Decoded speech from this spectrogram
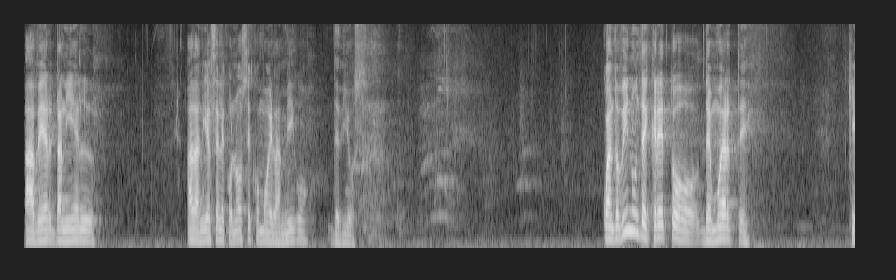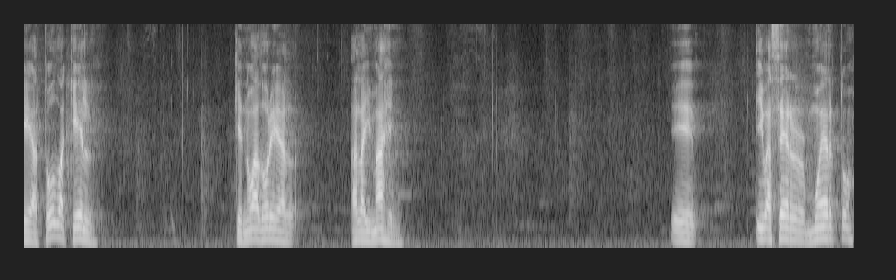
a ver Daniel, a Daniel se le conoce como el amigo de Dios. Cuando vino un decreto de muerte, que a todo aquel que no adore a la imagen, eh, iba a ser muerto.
